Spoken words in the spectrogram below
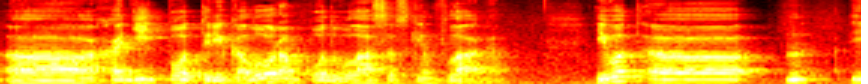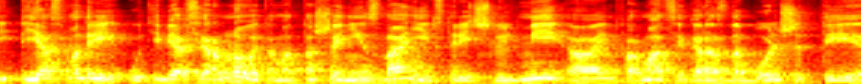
э, ходить под триколором, под власовским флагом? И вот э, я смотри, у тебя все равно в этом отношении знаний, встреч с людьми, информации гораздо больше, ты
